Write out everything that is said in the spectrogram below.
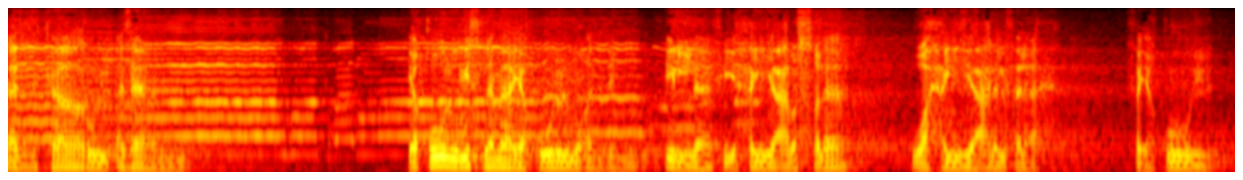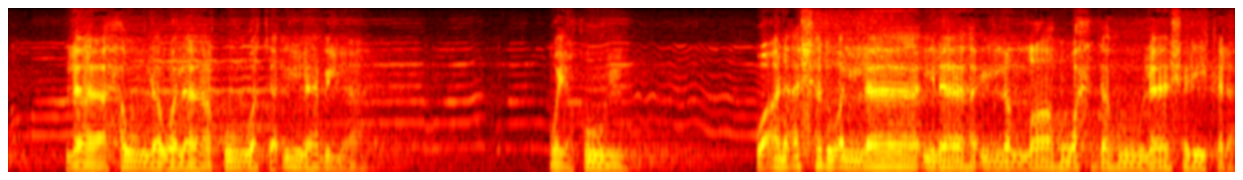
أذكار الأذان. يقول مثل ما يقول المؤذن إلا في حي على الصلاة وحي على الفلاح. فيقول لا حول ولا قوة إلا بالله. ويقول وأنا أشهد أن لا إله إلا الله وحده لا شريك له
